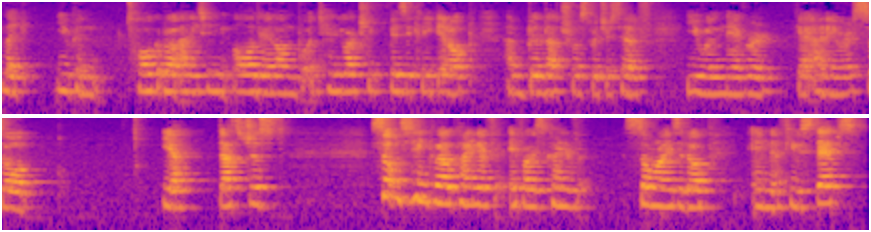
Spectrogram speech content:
like you can talk about anything all day long, but until you actually physically get up and build that trust with yourself, you will never get anywhere. So, yeah, that's just something to think about. Kind of, if I was kind of summarize it up in a few steps.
